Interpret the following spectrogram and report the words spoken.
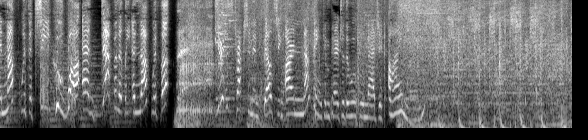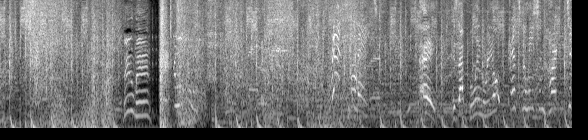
Enough with the chi hoo-wah and definitely enough with the... Your destruction and belching are nothing compared to the Woo Foo magic I'm learned. Newman! Transformate! Hey, is that bling real? Transformation hard to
